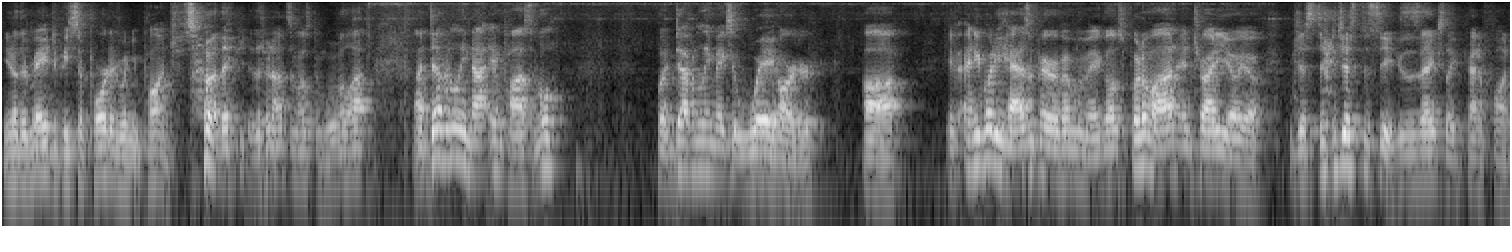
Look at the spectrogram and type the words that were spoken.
you know, they're made to be supported when you punch. So they, they're not supposed to move a lot. Uh, definitely not impossible, but definitely makes it way harder. Uh, if anybody has a pair of MMA gloves, put them on and try to yo-yo. Just, just to see, because it's actually kind of fun.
